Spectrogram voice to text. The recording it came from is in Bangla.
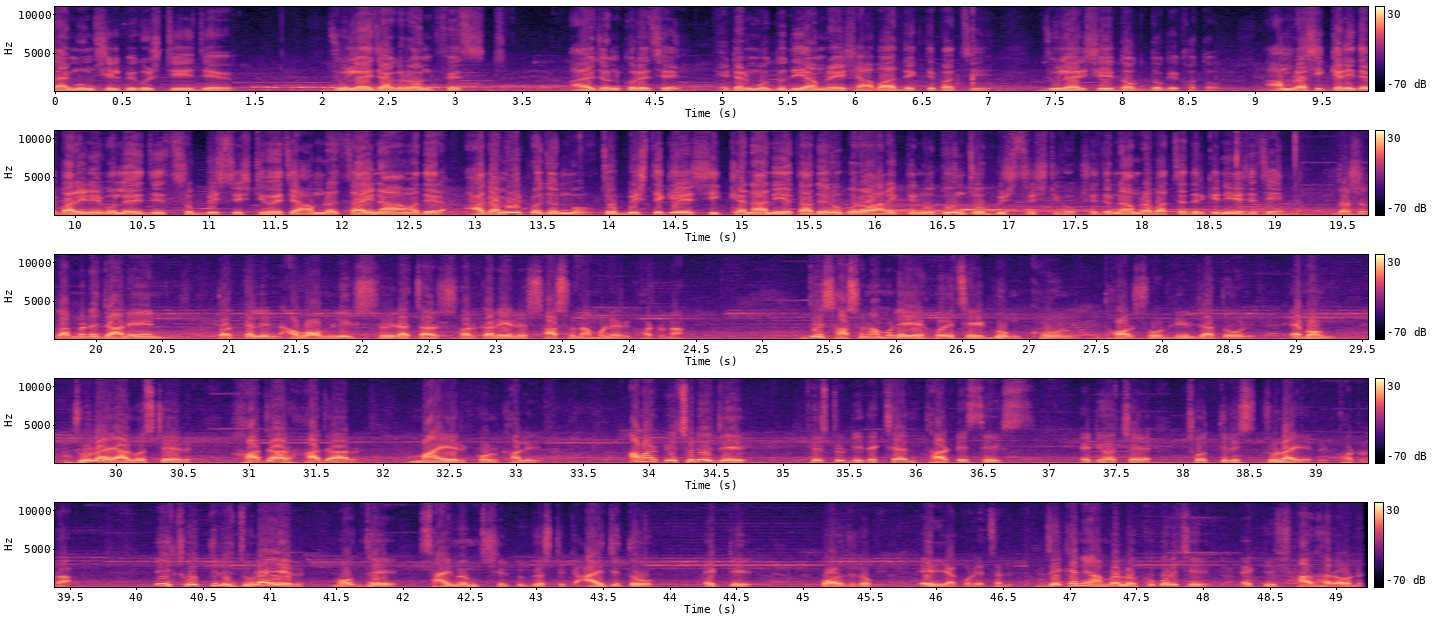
সাইমুম শিল্পী গোষ্ঠী যে জুলাই জাগরণ ফেস্ট আয়োজন করেছে, এটার মধ্য দিয়ে আমরা এসে আবার দেখতে পাচ্ছি জুলাইয়ের সেই দগদগে ক্ষত। আমরা শিক্ষা নিতে পারিনি বলে যে চব্বিশ সৃষ্টি হয়েছে, আমরা চাই না আমাদের আগামীর প্রজন্ম চব্বিশ থেকে শিক্ষা না নিয়ে তাদের উপরেও আরেকটি নতুন চব্বিশ সৃষ্টি হোক। সেজন্য আমরা বাচ্চাদেরকে নিয়ে এসেছি। দর্শক, আপনারা জানেন, তৎকালীন আওয়ামী লীগ স্বৈরাচার সরকারের শাসন আমলের ঘটনা। যে শাসন আমলে হয়েছে গুম, খুন, ধর্ষণ, নির্যাতন এবং জুলাই আগস্টের হাজার হাজার মায়ের কোলখালি। আমার পেছনে যে ফেস্টুনটি দেখছেন থার্টি সিক্স এটি হচ্ছে ছত্রিশ জুলাইয়ের ঘটনা। এই ছত্রিশ জুলাইয়ের মধ্যে সাইমম শিল্পী গোষ্ঠীকে আয়োজিত একটি পর্যটক এরিয়া করেছেন, যেখানে আমরা লক্ষ্য করেছি একটি সাধারণ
